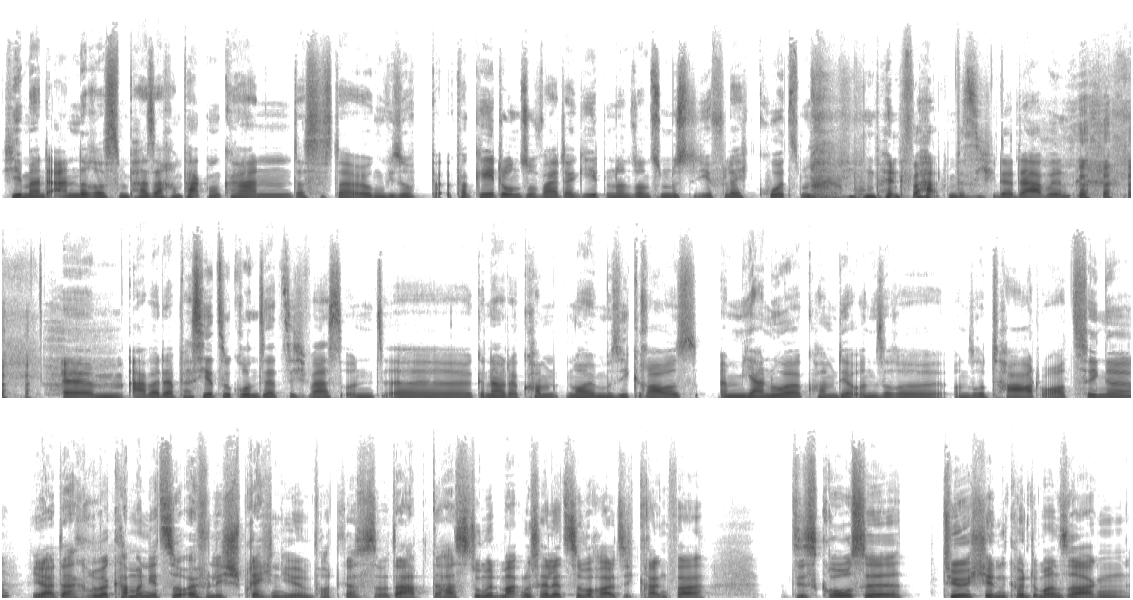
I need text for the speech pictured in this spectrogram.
jemand anderes ein paar Sachen packen kann, dass es da irgendwie so Pa- Pakete und so weiter geht. Und ansonsten müsstet ihr vielleicht kurz einen Moment warten, bis ich wieder da bin. ähm, aber da passiert so grundsätzlich was und äh, genau, da kommt neue Musik raus. Im Januar kommt ja unsere, unsere Tatort-Single. Ja, darüber kann man jetzt so öffentlich sprechen hier im Podcast. Da hast du mit Magnus ja letzte Woche, als ich krank war, das große Türchen, könnte man sagen,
